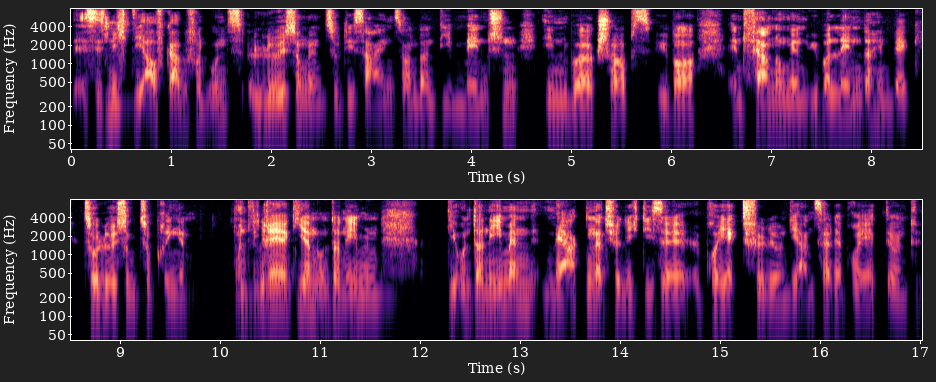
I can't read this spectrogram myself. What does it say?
Es ist nicht die Aufgabe von uns, Lösungen zu designen, sondern die Menschen in Workshops über Entfernungen, über Länder hinweg zur Lösung zu bringen. Und wie reagieren Unternehmen? Die Unternehmen merken natürlich diese Projektfülle und die Anzahl der Projekte. Und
